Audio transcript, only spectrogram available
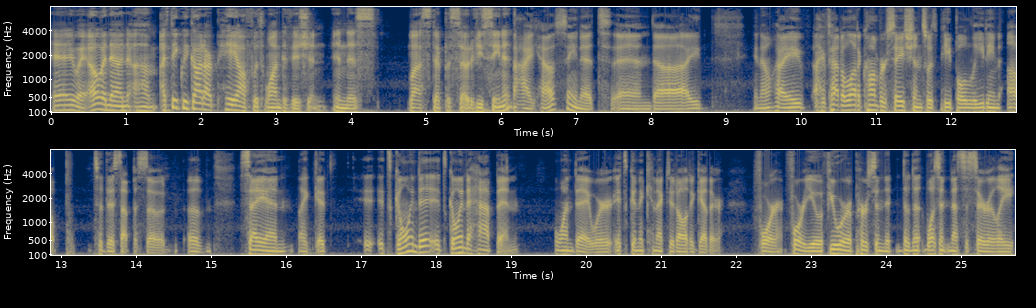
Anyway, oh, and then um, I think we got our payoff with WandaVision in this last episode. Have you seen it? I have seen it, and uh, I, you know, I I've had a lot of conversations with people leading up to this episode of saying like it, it it's going to it's going to happen one day where it's going to connect it all together for for you if you were a person that, that wasn't necessarily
